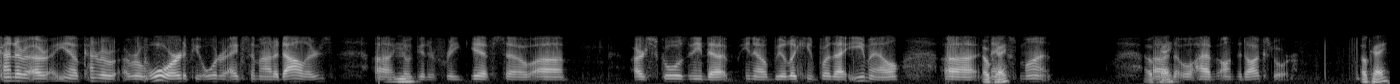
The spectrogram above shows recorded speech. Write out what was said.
kind of a, you know kind of a, a reward if you order X amount of dollars, uh, mm-hmm. you'll get a free gift. So uh, our schools need to you know be looking for that email uh, okay. next month okay. uh, that we'll have on the dog store. Okay.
